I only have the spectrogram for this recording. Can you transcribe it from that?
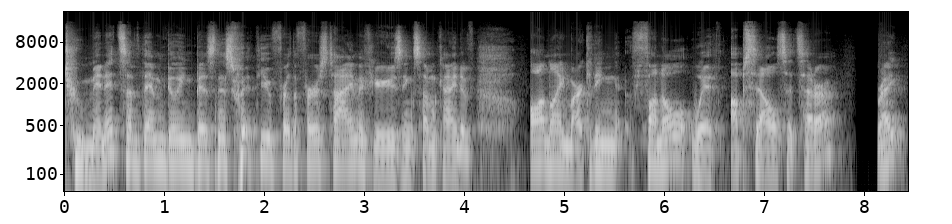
two minutes of them doing business with you for the first time if you're using some kind of online marketing funnel with upsells, etc. Right?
